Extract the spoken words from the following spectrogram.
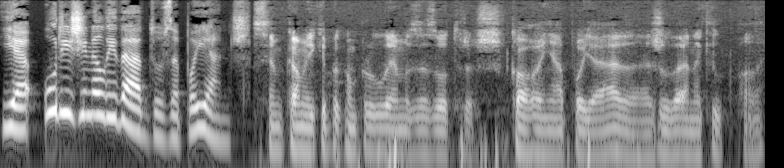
e a originalidade dos apoiantes. Sempre que há uma equipa com problemas, as outras correm a apoiar, a ajudar naquilo que podem.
